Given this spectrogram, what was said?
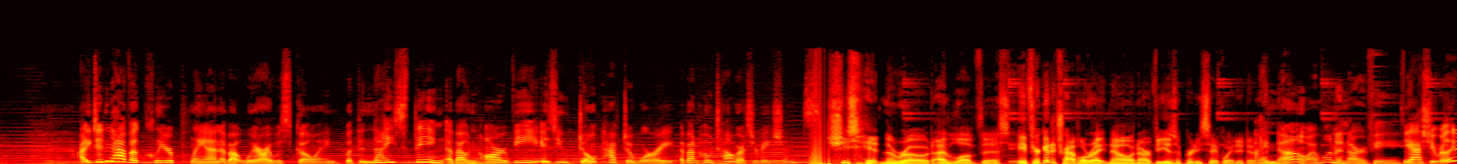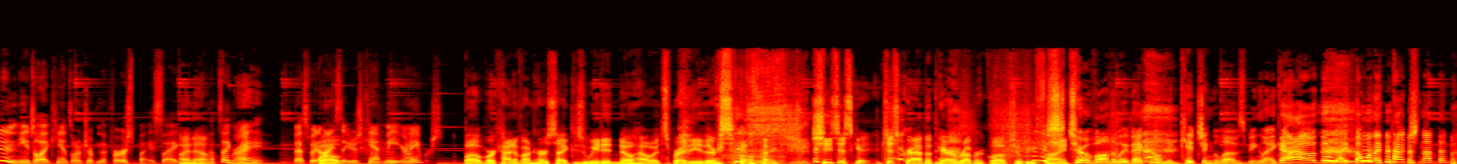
I didn't have a clear plan about where I was going, but the nice thing about an RV is you don't have to worry about hotel reservations. She's hitting the road. I love this. If you're going to travel right now, an RV is a pretty safe way to do it. I know. I want an RV. Yeah, she really didn't need to like cancel her trip in the first place. Like I know. that's like right. best way to Well- isolate. You just can't meet your neighbors. But we're kind of on her side because we didn't know how it spread either. So like, she's just get, just grab a pair of rubber gloves. You'll be fine. She drove all the way back home in kitchen gloves, being like, "Oh, th- I don't want to touch nothing."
